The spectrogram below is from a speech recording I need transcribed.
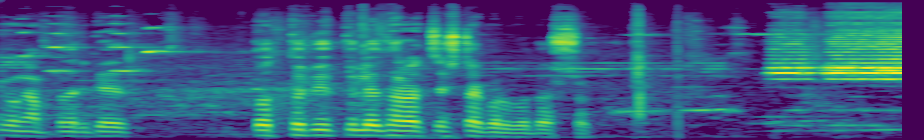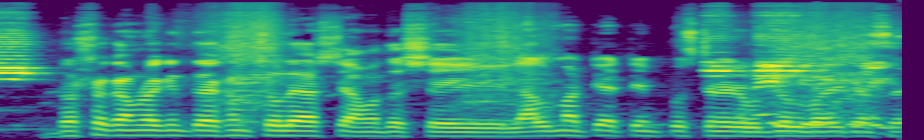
এবং আপনাদেরকে তথ্যটি তুলে ধরার চেষ্টা করব দর্শক। দর্শক, আমরা কিন্তু এখন চলে আসছি আমাদের সেই লালমাটিয়া টেম্পো স্ট্যান্ডের উজ্জ্বল ভাইয়ের কাছে।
